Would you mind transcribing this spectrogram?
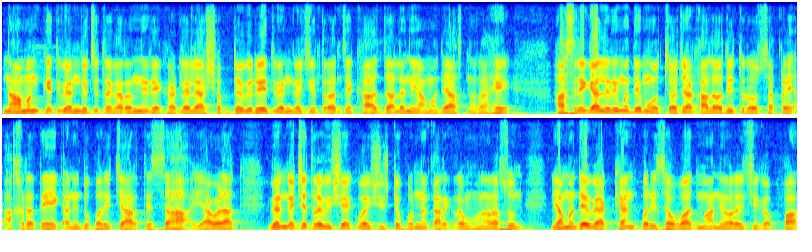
नामांकित व्यंगचित्रकारांनी रेखाटलेल्या शब्दविरहित व्यंगचित्रांचे खास दालन यामध्ये असणार आहे. हासरी गॅलरीमध्ये महोत्सवाच्या कालावधीत रोज सकाळी अकरा ते एक आणि दुपारी चार ते सहा या वेळात व्यंगचित्रविषयक वैशिष्ट्यपूर्ण कार्यक्रम होणार असून यामध्ये व्याख्यान परिसंवाद मान्यवरांशी गप्पा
